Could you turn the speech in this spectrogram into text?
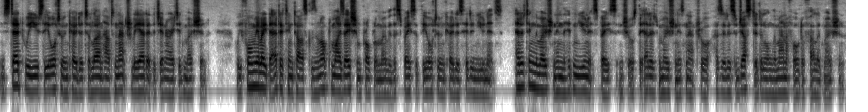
Instead, we use the autoencoder to learn how to naturally edit the generated motion. We formulate the editing task as an optimization problem over the space of the autoencoder's hidden units. Editing the motion in the hidden unit space ensures the edited motion is natural as it is adjusted along the manifold of valid motion.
